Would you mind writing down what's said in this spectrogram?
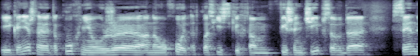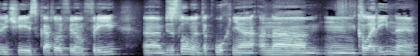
И, конечно, эта кухня уже, она уходит от классических там фиш and чипсов, да, сэндвичей с картофелем фри. Э, Безусловно, эта кухня, она калорийная,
